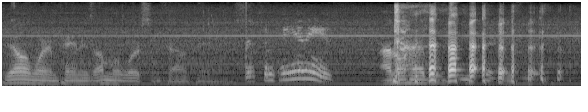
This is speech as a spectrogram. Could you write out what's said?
If y'all wearing panties, I'm gonna wear some kind of panties. There's some panties. I don't have any panties.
